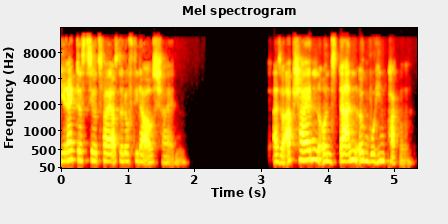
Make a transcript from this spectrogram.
direkt das CO2 aus der Luft wieder ausscheiden. Also abscheiden und dann irgendwo hinpacken.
